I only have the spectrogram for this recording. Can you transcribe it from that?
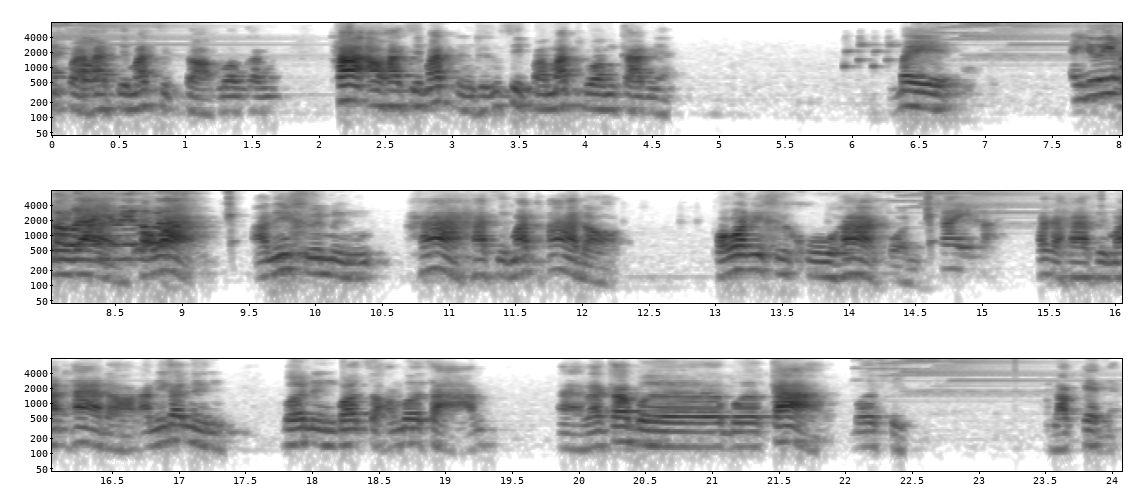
งกว่าฮาซิมัตสิบดอกรวมกัน ถ้าเอาฮาซิมัตหนึ่งถึงสิบมามัดรวมกันเนี่ย ไม่อายุยเข้าไม่มาได้อายุยเพเข้าราะมาว่า อันนี้คือหนึ่งห้าฮาซิมัตห้าดอก เพราะว่านี่คือครูห้าคนใช่ค่ะถ้ากับฮาซิมัตห้าดอก อันนี้ก็หนึ่งเบอร์หนึ่งเบอร์สองเบอร์สาม อ่า แล้วก็เบอร์เบอร์เก้าเบอร์สิบล็อกเก็ตเนี่ย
